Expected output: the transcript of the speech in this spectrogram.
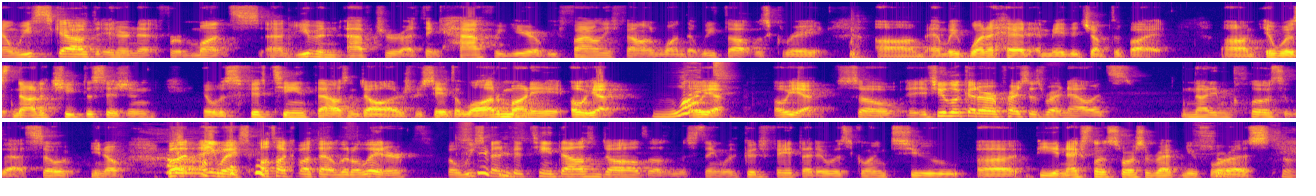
And we scoured the internet for months. And even after, I think, half a year, we finally found one that we thought was great. Um, and we went ahead and made the jump to buy it. Um, it was not a cheap decision. It was $15,000. We saved a lot of money. Oh, yeah. What? Oh, yeah. Oh, yeah. So if you look at our prices right now, it's not even close to that. So, you know, but anyways, I'll talk about that a little later. But we spent fifteen thousand dollars on this thing with good faith that it was going to uh, be an excellent source of revenue for sure, us sure.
